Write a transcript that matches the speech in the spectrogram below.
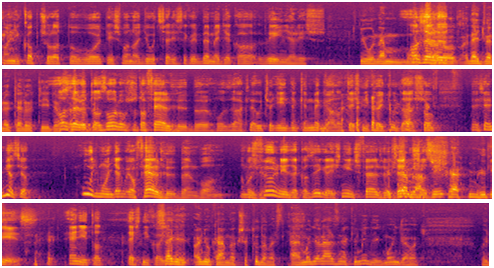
annyi kapcsolatom volt, és van a gyógyszerészek, hogy bemegyek a vényel, és jó, nem most azelőtt, a 45 előtti időszakban. Azelőtt az orvosot a felhőből hozzák le, úgyhogy én nekem megáll a technikai tudásom. Mi az, hogy úgy mondják, hogy a felhőben van. Na most Igen. fölnézek az égre, és nincs felhő, és nem az ég, semmit. kész. Ennyit a technikai. Szegény anyukámnak se tudom ezt elmagyarázni, aki mindig mondja, hogy, hogy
